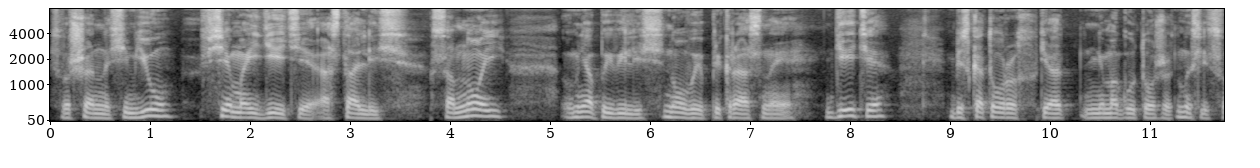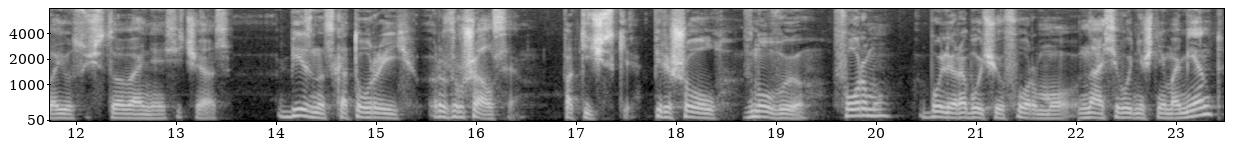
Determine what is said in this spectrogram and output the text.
совершенно семью. Все мои дети остались со мной. У меня появились новые прекрасные дети, без которых я не могу тоже мыслить свое существование сейчас. Бизнес, который разрушался фактически, перешел в новую форму, более рабочую форму на сегодняшний момент.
